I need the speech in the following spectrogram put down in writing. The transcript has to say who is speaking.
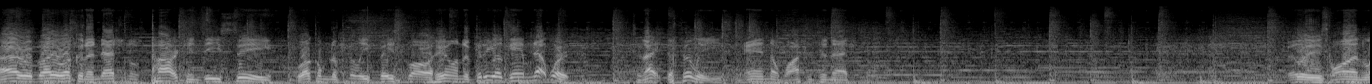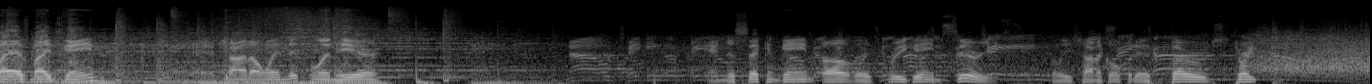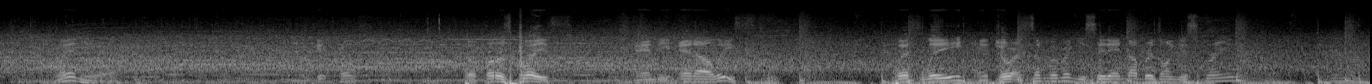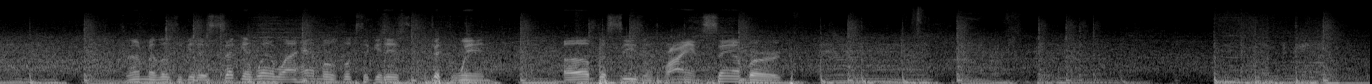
Speaker 1: Hi everybody, welcome to Nationals Park in DC. Welcome to Phillies baseball here on the Video Game Network. Tonight the Phillies and the Washington Nationals. Phillies won last night's game and trying to win this one here in the second game of a three-game series. Phillies trying to go for their third straight win here. Get close to first place in the NL East. Cliff Lee and Jordan Zimmermann, you see their numbers on your screen. Zimmermann looks to get his second win while Hamels looks to get his fifth win of the season. Ryne Sandberg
